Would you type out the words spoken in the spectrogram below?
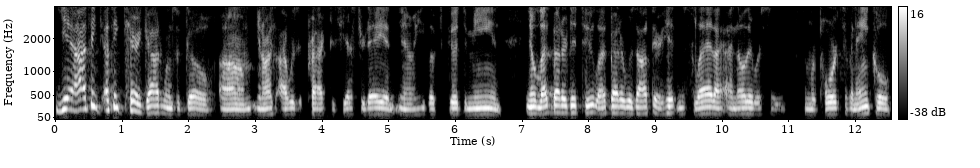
Yeah, I think I think Terry Godwin's a go. Um, you know, I, I was at practice yesterday, and you know he looked good to me, and you know, Ledbetter did too. Ledbetter was out there hitting sled. I, I know there were some some reports of an ankle.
